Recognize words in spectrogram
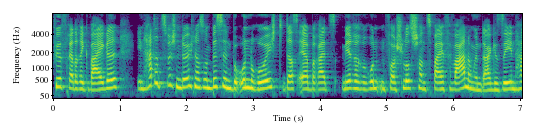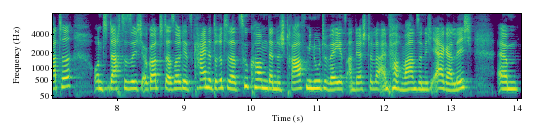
für Frederik Weigel. Ihn hatte zwischendurch noch so ein bisschen beunruhigt, dass er bereits mehrere Runden vor Schluss schon zwei Verwarnungen da gesehen hatte und dachte sich, oh Gott, da sollte jetzt keine dritte dazukommen, denn eine Strafminute wäre jetzt an der Stelle einfach wahnsinnig ärgerlich. Ähm,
